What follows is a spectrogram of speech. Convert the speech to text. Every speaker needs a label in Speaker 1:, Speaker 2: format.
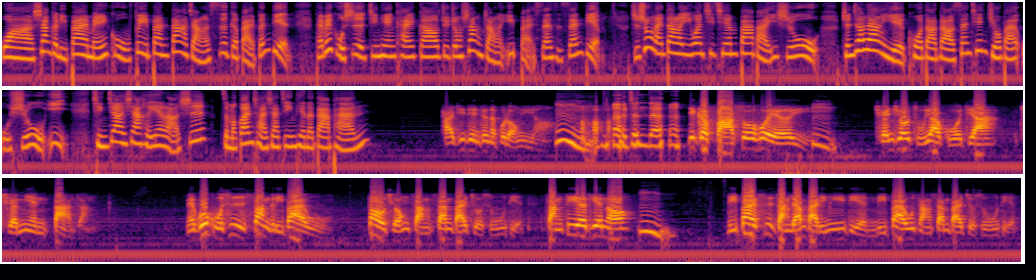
Speaker 1: 哇，上个礼拜美股费半大涨了四个百分点，台北股市今天开高，最终上涨了一百三十三点。指数来到了一万七千八百一十五，成交量也扩大到三千九百五十五亿。请教一下何燕老师，怎么观察一下今天的大盘？
Speaker 2: 台积电真的不容易哈、哦。
Speaker 1: 嗯，真的。
Speaker 2: 一个法说会而已。
Speaker 1: 嗯。
Speaker 2: 全球主要国家全面大涨。美国股市上个礼拜五道琼涨三百九十五点，涨第二天哦。嗯。礼拜四涨两百零一点，礼拜五涨三百九十五点。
